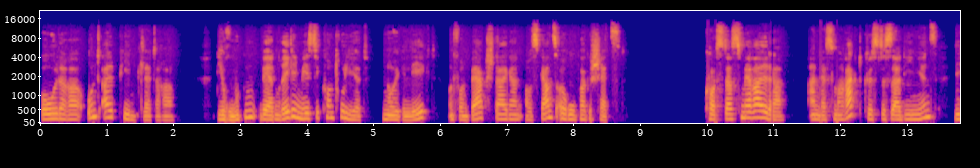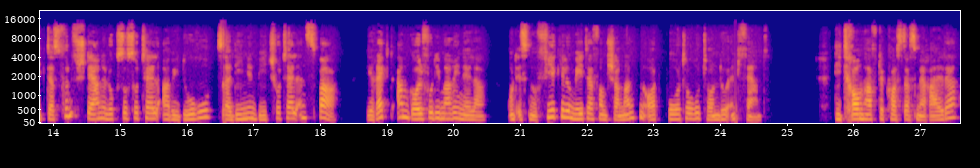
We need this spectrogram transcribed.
Boulderer und Alpinkletterer. Die Routen werden regelmäßig kontrolliert, neu gelegt und von Bergsteigern aus ganz Europa geschätzt. Costa Smeralda. An der Smaragdküste Sardiniens liegt das Fünf-Sterne-Luxushotel Abidoro Sardinian Beach Hotel Spa, direkt am Golfo di Marinella und ist nur vier Kilometer vom charmanten Ort Porto Rotondo entfernt. Die traumhafte Costa Smeralda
